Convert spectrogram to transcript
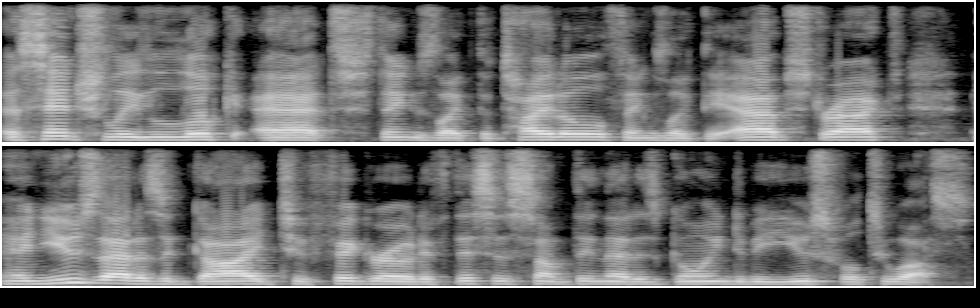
essentially look at things like the title, things like the abstract, and use that as a guide to figure out if this is something that is going to be useful to us.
